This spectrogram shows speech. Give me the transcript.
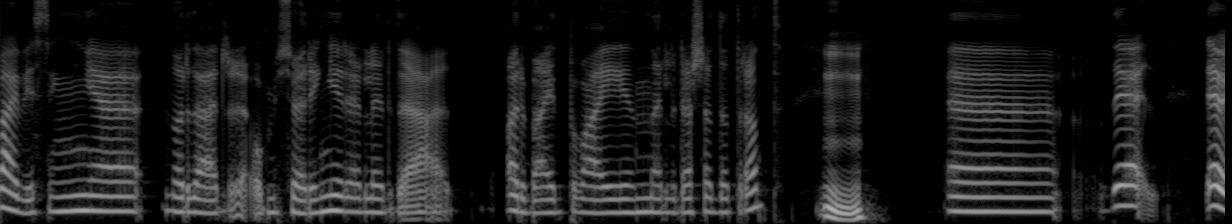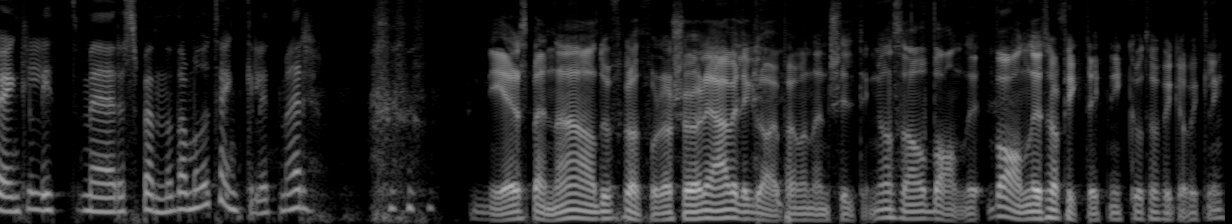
veivising veivisning når det er omkjøringer, eller det er arbeid på veien, eller det har skjedd et eller annet. Mm. Uh, det, det er jo egentlig litt mer spennende. Da må du tenke litt mer. Mer spennende. Ja, du får prate for deg sjøl. Jeg er veldig glad i permanent skilting. Altså vanlig, vanlig trafikkteknikk og trafikkavvikling.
